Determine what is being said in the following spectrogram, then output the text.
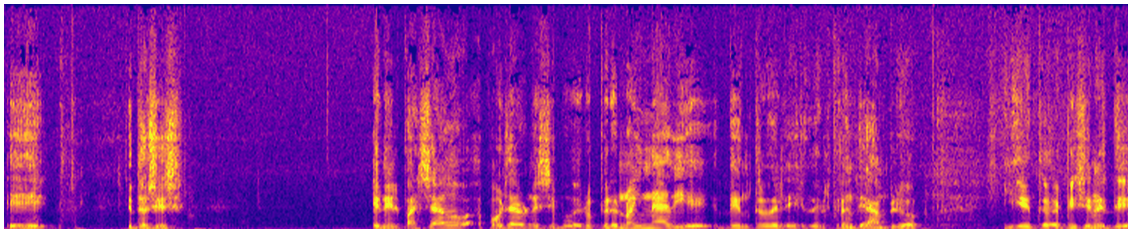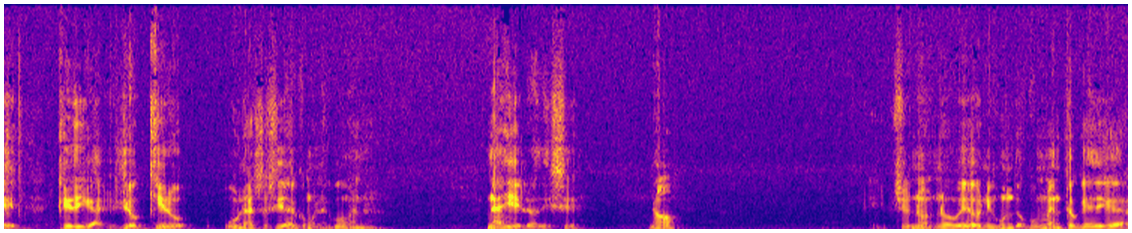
eh, entonces, en el pasado apoyaron ese modelo, pero no hay nadie dentro del, del Frente Amplio y dentro del PCNT que diga, yo quiero una sociedad como la cubana. Nadie lo dice. ¿No? Yo no, no veo ningún documento que diga,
